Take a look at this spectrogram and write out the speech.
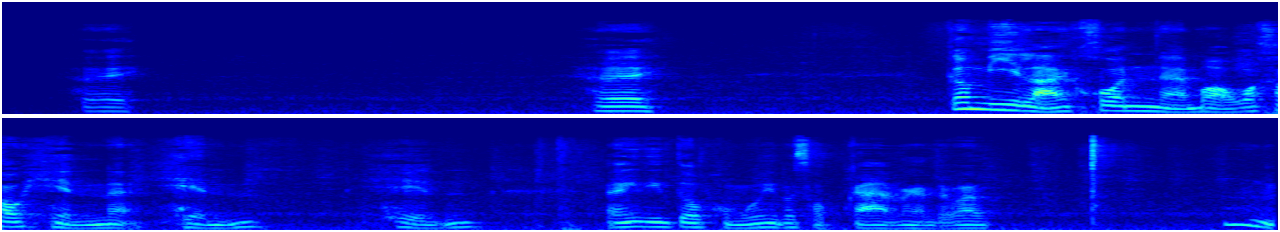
ๆ เฮ้ย เฮ้ย ก็มีหลายคนน่ะบอกว่าเขาเห็นน่ะเห็นเห็นแต่จริงๆตัวผมก็มีประสบการณ์เหมือนกันแต่ว่า อืม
